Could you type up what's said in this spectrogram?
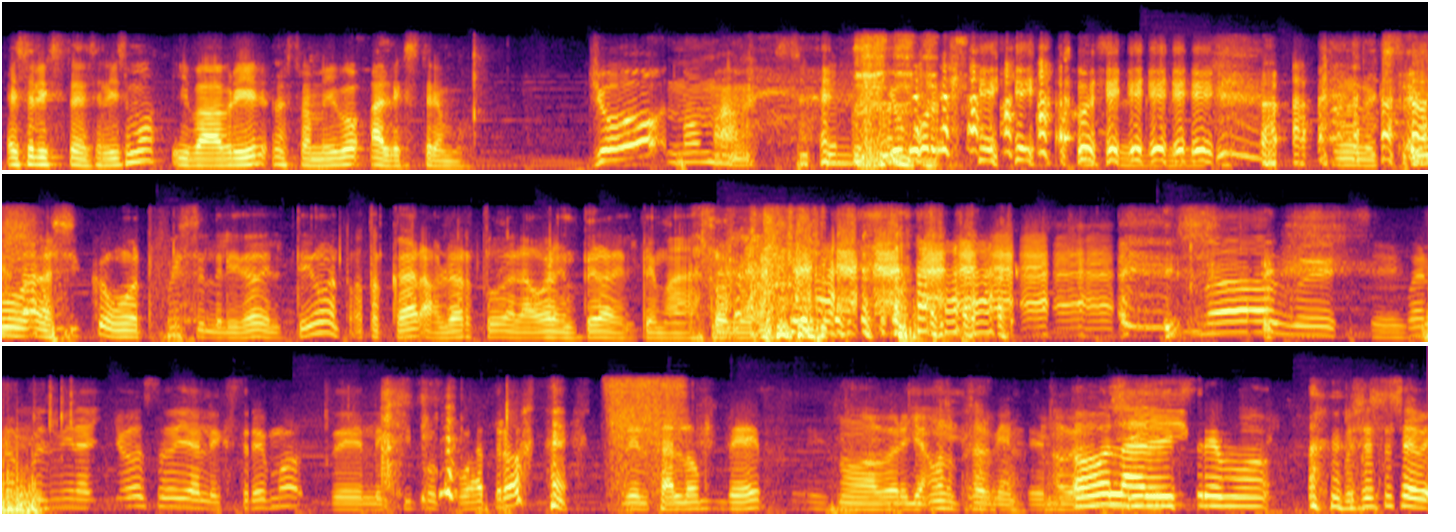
es el existencialismo y va a abrir nuestro amigo al extremo. Yo, no mames. ¿Yo por qué, En el extremo, así como tú fuiste la idea del tema, te va a tocar hablar toda la hora entera del tema solo. no, güey. bueno, pues mira, yo soy al extremo del equipo 4 del salón B. No, a ver, ya vamos a empezar bien. Hola, al extremo. Pues este es el,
